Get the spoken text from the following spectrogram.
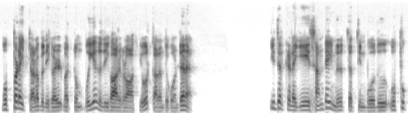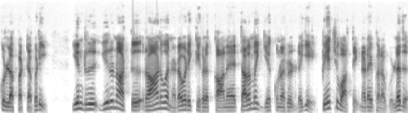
முப்படை தளபதிகள் மற்றும் உயர் அதிகாரிகள் ஆகியோர் கலந்து கொண்டனர். இதற்கிடையே சண்டை நிறுத்தத்தின் போது ஒப்புக்கொள்ளப்பட்டபடி இன்று இருநாட்டு இராணுவ நடவடிக்கைகளுக்கான தலைமை இயக்குநர்களிடையே பேச்சுவார்த்தை நடைபெறவுள்ளது.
